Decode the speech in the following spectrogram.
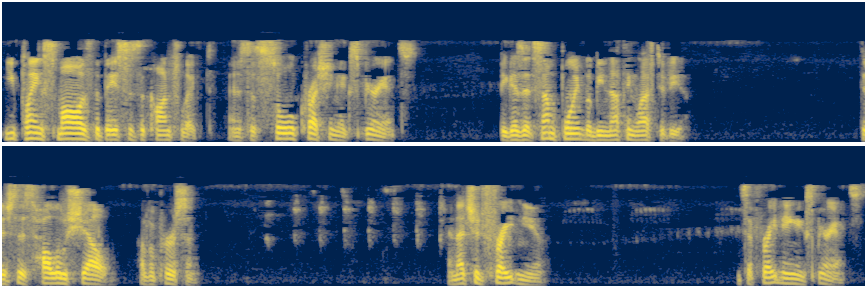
You playing small is the basis of conflict, and it's a soul crushing experience because at some point there'll be nothing left of you. There's this hollow shell of a person. And that should frighten you. It's a frightening experience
